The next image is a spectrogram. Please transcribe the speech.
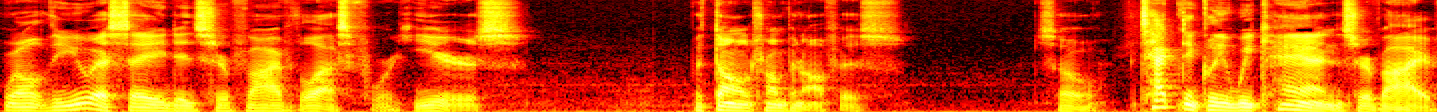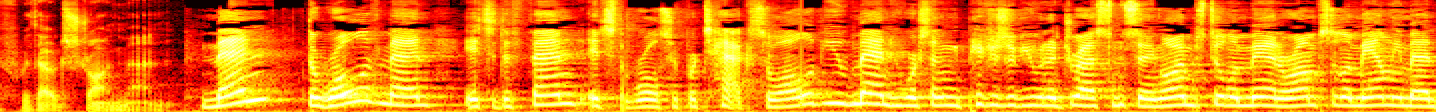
Well, the USA did survive the last four years with Donald Trump in office. So technically we can survive without strong men. Men, the role of men is to defend, it's the role to protect. So all of you men who are sending me pictures of you in a dress and saying, oh, I'm still a man or I'm still a manly man,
